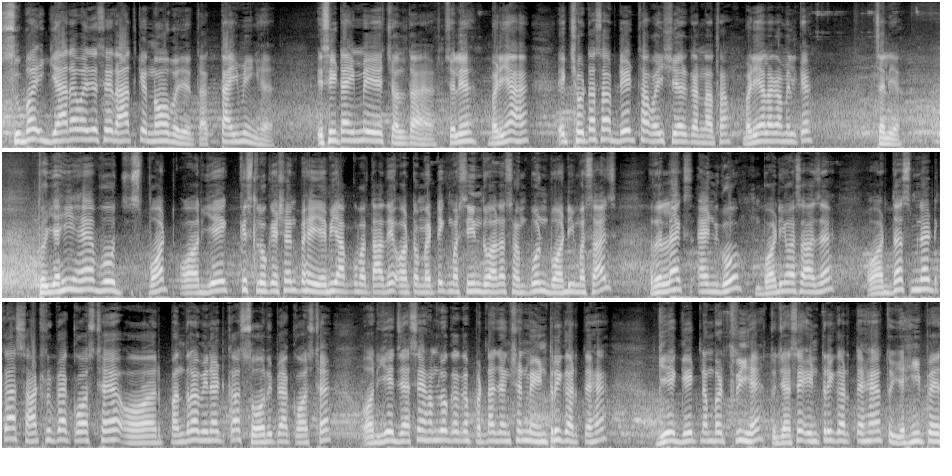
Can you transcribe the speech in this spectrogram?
सुबह ग्यारह बजे से रात के नौ बजे तक टाइमिंग है। इसी टाइम में ये चलता है। चलिए बढ़िया है। एक छोटा सा अपडेट था वही शेयर करना था। बढ़िया लगा मिलके। चलिए। तो यही है वो स्पॉट और ये किस लोकेशन पे है ये भी आपको बता दें। ऑटोमेटिक मशीन द्वारा संपूर्ण body massage relax and go body massage है। और 10 मिनट का साठ रुपया कॉस्ट है और 15 मिनट का सौ रुपया कॉस्ट है। और ये जैसे हम लोग अगर पटना जंक्शन में एंट्री करते हैं, ये गेट नंबर थ्री है। तो जैसे एंट्री करते हैं तो यहीं पर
